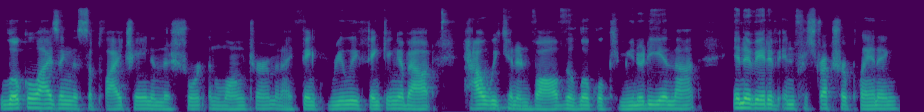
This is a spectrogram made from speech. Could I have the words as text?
localizing the supply chain in the short and long term. And I think really thinking about how we can involve the local community in that, innovative infrastructure planning,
